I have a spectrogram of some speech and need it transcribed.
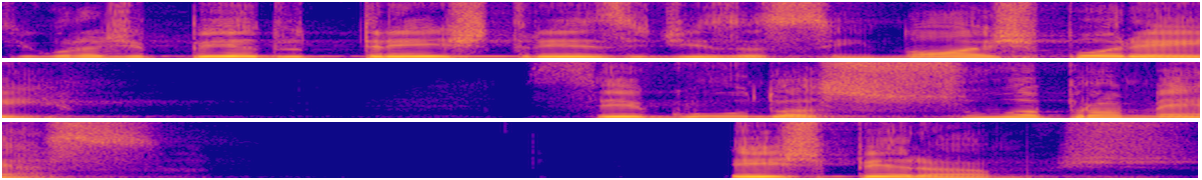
Segunda de Pedro 3,13 diz assim: Nós, porém, segundo a sua promessa, esperamos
